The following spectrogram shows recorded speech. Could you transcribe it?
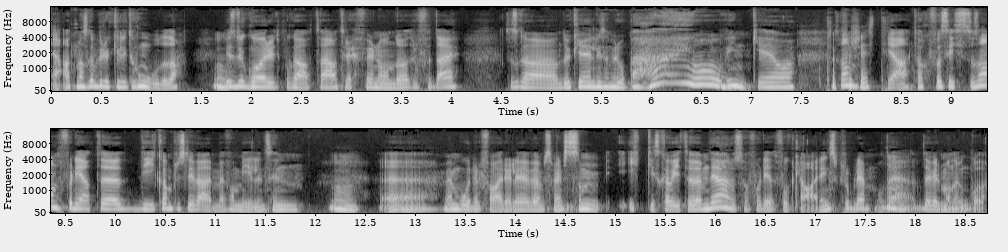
Ja, at man skal bruke litt hodet, da. Mm. Hvis du går ut på gata og treffer noen du har truffet der, så skal du ikke liksom rope 'hei' og vinke og Mm. Takk sånn. for sist. Ja, takk for sist og sånn. Fordi at eh, de kan plutselig være med familien sin, Mm. med mor eller far eller hvem som helst, som ikke skal vite hvem de er, og så får de et forklaringsproblem. Og det, Mm. det vil man unngå, da.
